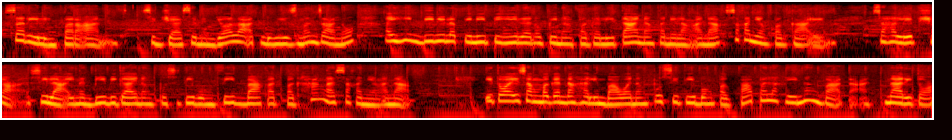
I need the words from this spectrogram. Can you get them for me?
sariling paraan. Si Jesse Mendiola at Luis Manzano ay hindi nila pinipigilan o pinapagalitan ang kanilang anak sa kanyang pagkain. Sa halip siya, sila ay nagbibigay ng positibong feedback at paghanga sa kanyang anak. Ito ay isang magandang halimbawa ng positibong pagpapalaki ng bata. Narito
